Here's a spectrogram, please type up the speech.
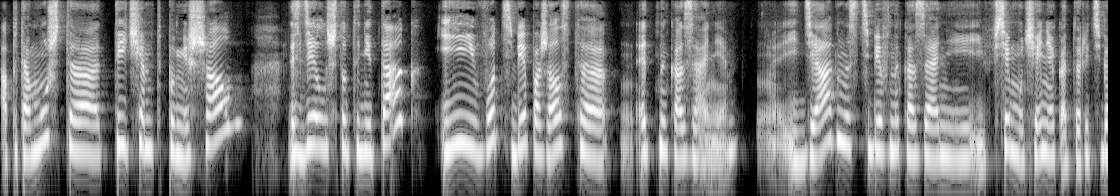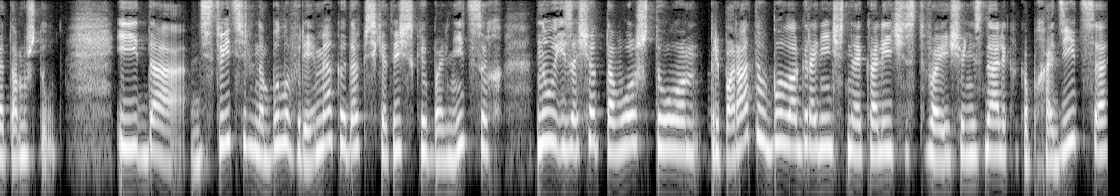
а потому что ты чем-то помешал, сделал что-то не так, И вот тебе, пожалуйста, это наказание и диагноз тебе в наказании, и все мучения, которые тебя там ждут. И да, действительно, было время, когда в психиатрических больницах, ну и за счет того, что препаратов было ограниченное количество, еще не знали, как обходиться,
